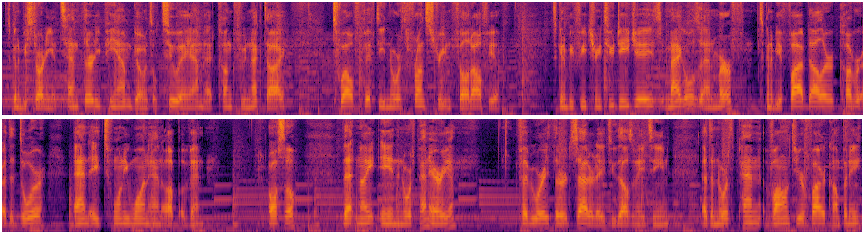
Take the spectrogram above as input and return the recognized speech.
It's going to be starting at 10:30 p.m., going until 2 a.m. at Kung Fu Necktie, 1250 North Front Street in Philadelphia. It's going to be featuring two DJs, Maggles and Murph. It's going to be a $5 cover at the door and a 21 and up event. Also, that night in the North Penn area, February 3rd, Saturday, 2018, at the North Penn Volunteer Fire Company,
